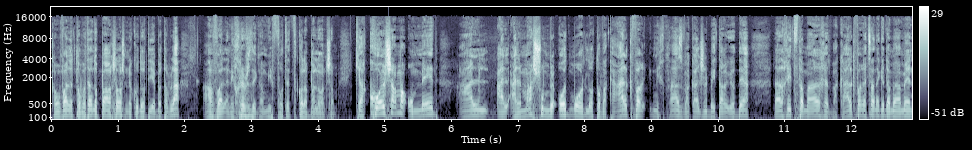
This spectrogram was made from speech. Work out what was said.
כמובן לטובתנו פער שלוש נקודות יהיה בטבלה, אבל אני חושב שזה גם יפוצץ את כל הבלון שם. כי הכל שם עומד על, על, על משהו מאוד מאוד לא טוב, הקהל כבר נכנס והקהל של בית"ר יודע להלחיץ את המערכת, והקהל כבר יצא נגד המאמן.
